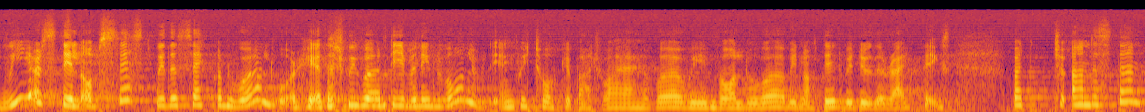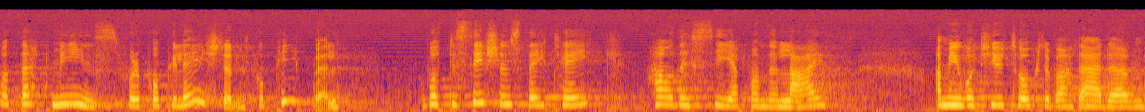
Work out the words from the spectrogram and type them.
we are still obsessed with the Second World War here that we weren't even involved in. We talk about why were we involved were we not? Did we do the right things? But to understand what that means for a population, for people, what decisions they take, how they see upon their life. I mean, what you talked about, Adam,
